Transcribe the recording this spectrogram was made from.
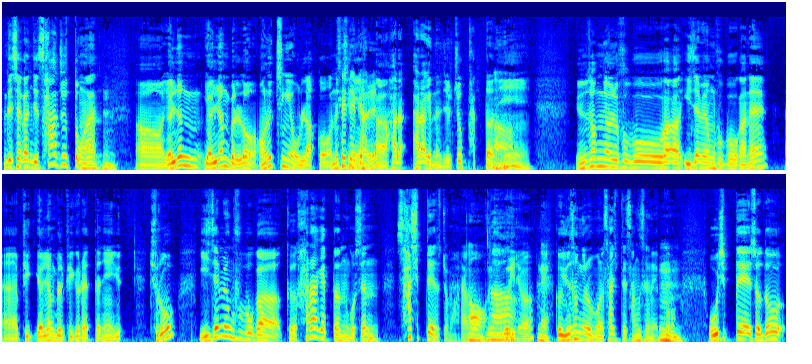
근데 제가 이제 4주 동안 음. 어 연령 연령별로 어느 층이 올랐고 어느 세대별. 층이 어, 하락, 하락했는지를 쭉 봤더니 어. 윤석열 후보와 이재명 후보 간의 연령별 비교를 했더니 주로 이재명 후보가 그 하락했던 곳은 40대에서 좀 하락. 어. 아. 오히려. 네. 그 윤석열 후보는 40대 상승했고 음. 50대에서도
